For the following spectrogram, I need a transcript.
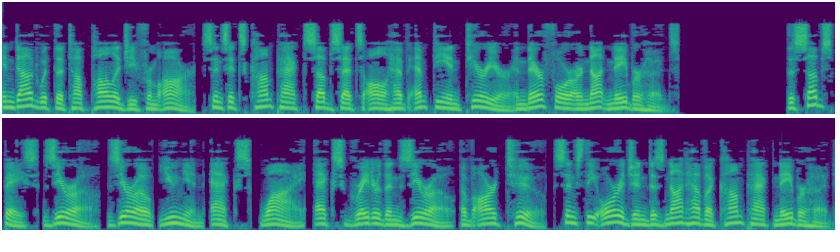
endowed with the topology from R, since its compact subsets all have empty interior and therefore are not neighborhoods. The subspace 0, 0 union x, y, x greater than 0 of R2, since the origin does not have a compact neighborhood.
